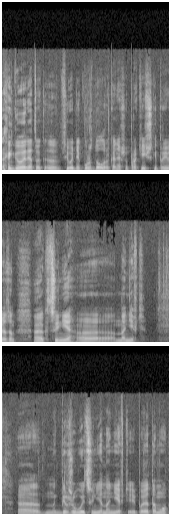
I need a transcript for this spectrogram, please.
говорят, сегодня курс доллара, конечно, практически привязан к цене на нефть, к биржевой цене на нефть. И поэтому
